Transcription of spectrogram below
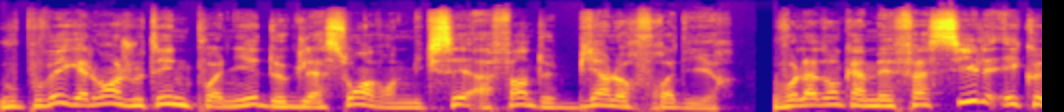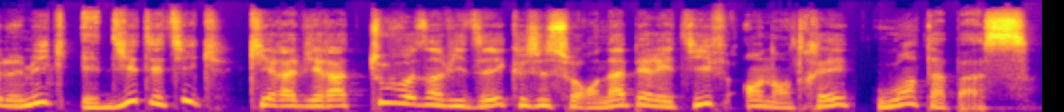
Vous pouvez également ajouter une poignée de glaçons avant de mixer afin de bien le refroidir. Voilà donc un mets facile, économique et diététique qui ravira tous vos invités que ce soit en apéritif, en entrée ou en tapas.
